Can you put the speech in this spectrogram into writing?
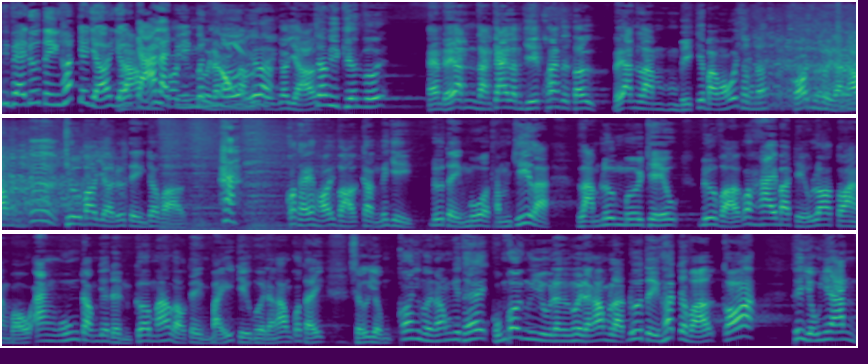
thì về đưa tiền hết cho vợ vợ Làm trả là chuyện bình thường. đưa tiền cho vợ? Cho em ý kiến với. Em để anh đàn trai làm việc khoan từ từ. Để anh làm việc với bà mối xong đó. Có những người đàn ông ừ. chưa bao giờ đưa tiền cho vợ. Ha có thể hỏi vợ cần cái gì? Đưa tiền mua thậm chí là làm lương 10 triệu. Đưa vợ có hai ba triệu lo toàn bộ ăn uống trong gia đình cơm áo gạo tiền 7 triệu người đàn ông có thể sử dụng. Có những người đàn ông như thế. Cũng có nhiều người đàn ông là đưa tiền hết cho vợ. Có. Thí dụ như anh.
